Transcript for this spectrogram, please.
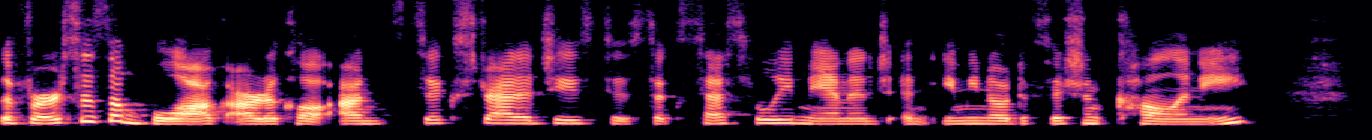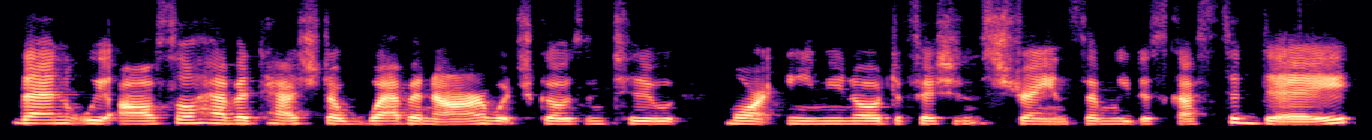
The first is a blog article on six strategies to successfully manage an immunodeficient colony. Then we also have attached a webinar which goes into more immunodeficient strains than we discussed today.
